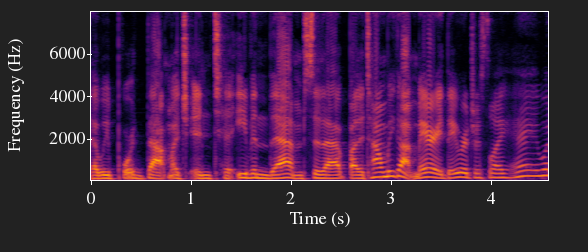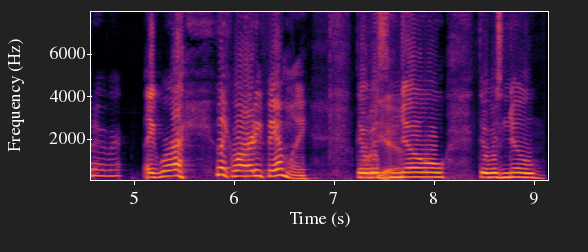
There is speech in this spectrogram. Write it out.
that we poured that much into even them so that by the time we got married, they were just like, hey, whatever. Like we're like we're already family. There was yeah. no there was no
